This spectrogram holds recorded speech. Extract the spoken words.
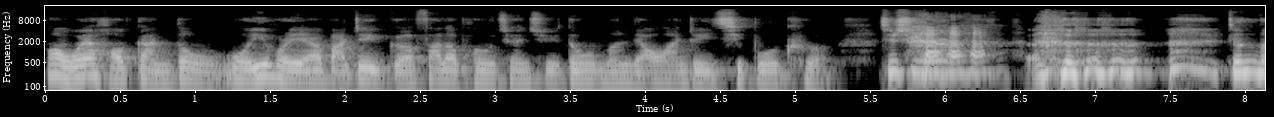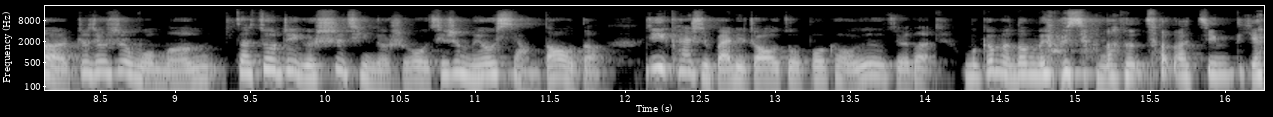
哇，我也好感动。我一会儿也要把这个发到朋友圈去。等我们聊完这一期播客，其实 真的，这就是我们在做这个事情的时候，其实没有想到的。一开始百里找我做播客，我就觉得我们根本都没有想到能做到今天。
